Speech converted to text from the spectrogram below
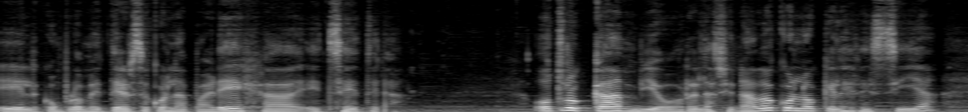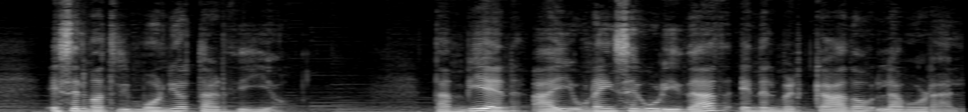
el comprometerse con la pareja, etc. Otro cambio relacionado con lo que les decía es el matrimonio tardío. También hay una inseguridad en el mercado laboral.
